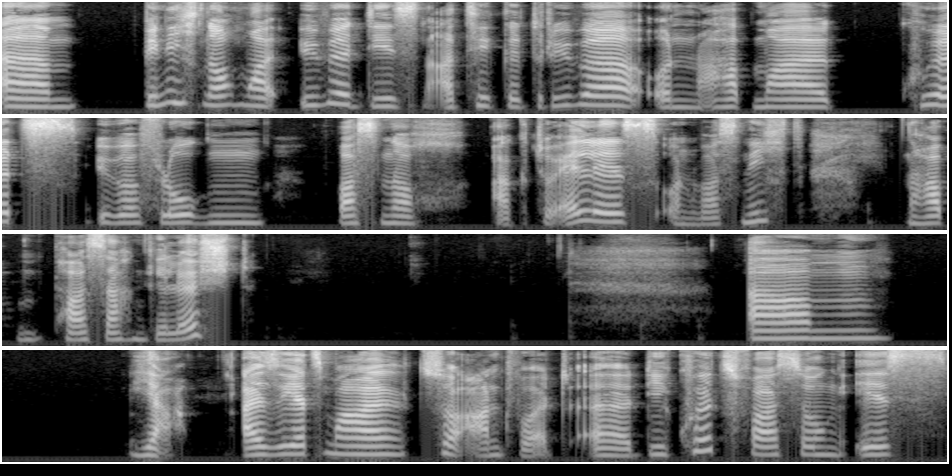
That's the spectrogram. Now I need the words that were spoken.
ähm, bin ich noch mal über diesen Artikel drüber und habe mal kurz überflogen, was noch aktuell ist und was nicht. Habe 'n paar Sachen gelöscht. Ähm, ja, also jetzt mal zur Antwort. Äh, die Kurzfassung ist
